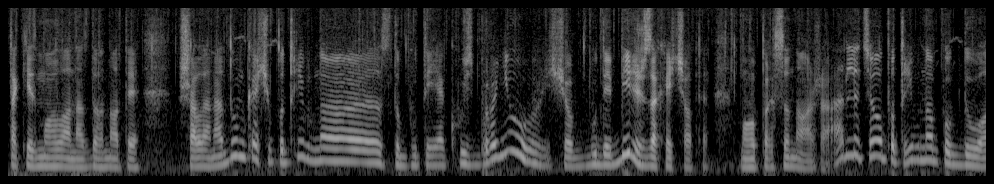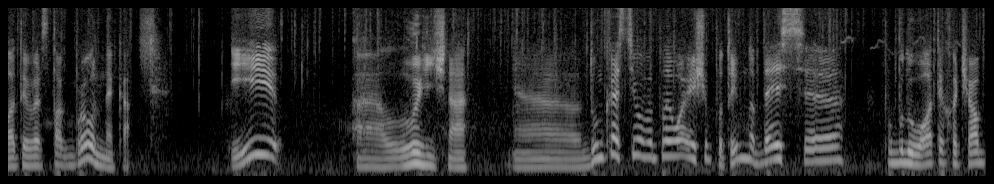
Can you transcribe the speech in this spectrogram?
таки змогла наздогнати шалена думка, що потрібно здобути якусь броню, що буде більш захищати мого персонажа. А для цього потрібно побудувати верстак бронника. І е, логічна думка з цього випливає, що потрібно десь е, побудувати хоча б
